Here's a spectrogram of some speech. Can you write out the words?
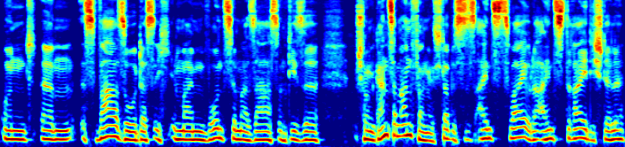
Und ähm, es war so, dass ich in meinem Wohnzimmer saß und diese schon ganz am Anfang, ich glaube, es ist 1.2 oder 1.3 die Stelle,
